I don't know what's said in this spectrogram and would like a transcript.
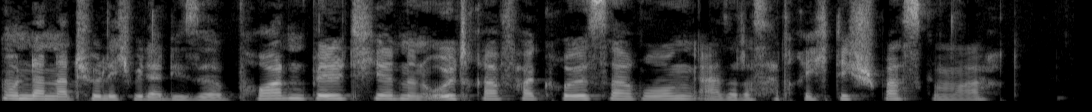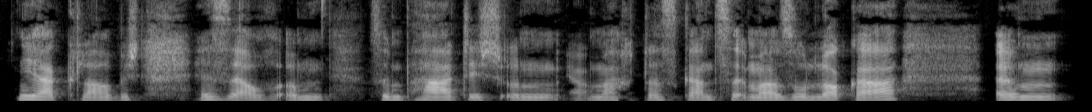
Und dann natürlich wieder diese Pornbildchen in Ultravergrößerung. Also das hat richtig Spaß gemacht. Ja, glaube ich. Er ist ja auch ähm, sympathisch und ja. macht das Ganze immer so locker. Ähm,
